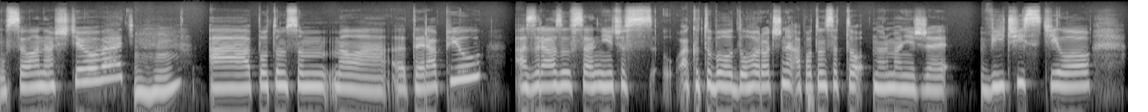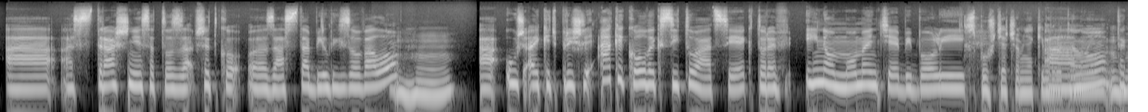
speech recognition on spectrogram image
musela navštevovať uh-huh. a potom som mala e, terapiu a zrazu sa niečo, ako to bolo dlhoročné a potom sa to normálne, že vyčistilo a, a strašne sa to za, všetko e, zastabilizovalo. Mm-hmm. A už aj keď prišli akékoľvek situácie, ktoré v inom momente by boli... Spúšťačom nejakým brutálnym. Áno, Mhm. tak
